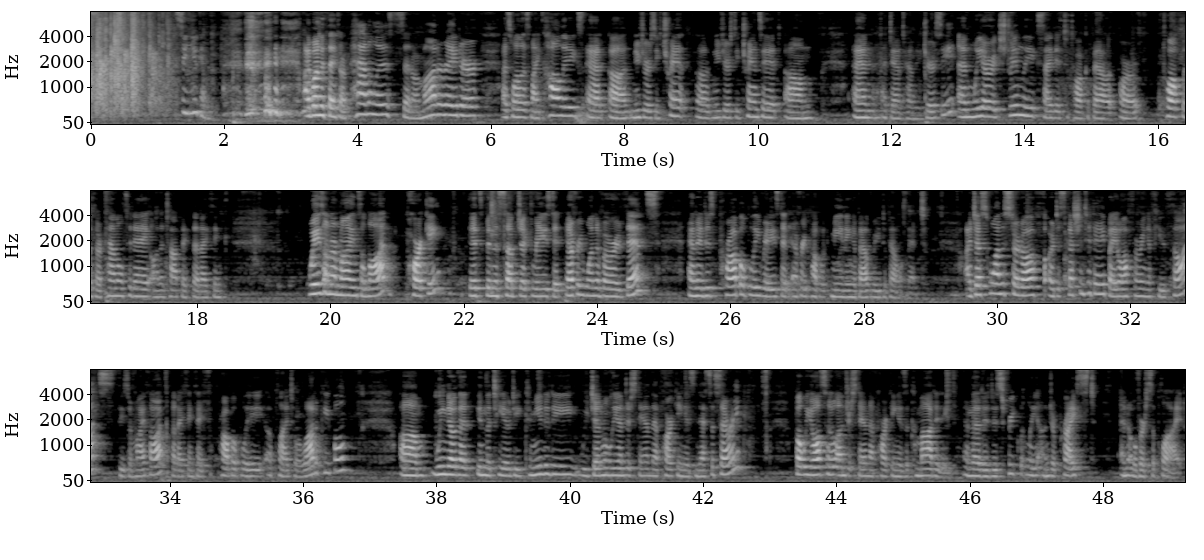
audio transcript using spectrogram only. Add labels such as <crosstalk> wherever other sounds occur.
See you again. <laughs> I want to thank our panelists and our moderator, as well as my colleagues at uh, New, Jersey uh, New Jersey Transit um, and at Downtown New Jersey. And we are extremely excited to talk about our talk with our panel today on a topic that I think weighs on our minds a lot, parking. It's been a subject raised at every one of our events, and it is probably raised at every public meeting about redevelopment. I just want to start off our discussion today by offering a few thoughts. These are my thoughts, but I think they probably apply to a lot of people. Um, we know that in the TOD community, we generally understand that parking is necessary, but we also understand that parking is a commodity and that it is frequently underpriced and oversupplied.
